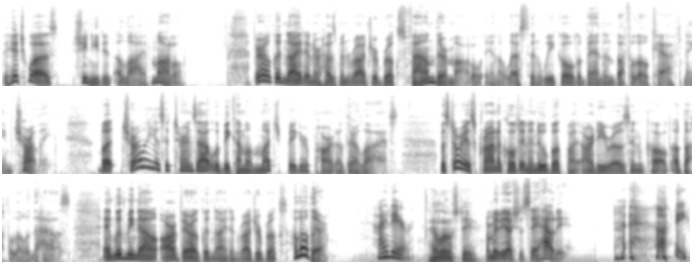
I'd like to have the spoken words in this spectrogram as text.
The hitch was she needed a live model. Veryl Goodnight and her husband Roger Brooks found their model in a less than week old abandoned buffalo calf named Charlie. But Charlie, as it turns out, would become a much bigger part of their lives. The story is chronicled in a new book by R.D. Rosen called A Buffalo in the House. And with me now are Veryl Goodnight and Roger Brooks. Hello there. Hi there. Hello, Steve. Or maybe I should say howdy. howdy.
